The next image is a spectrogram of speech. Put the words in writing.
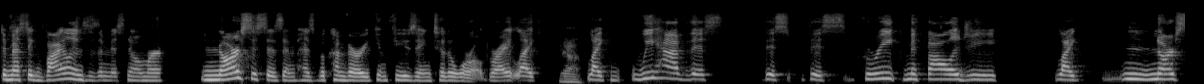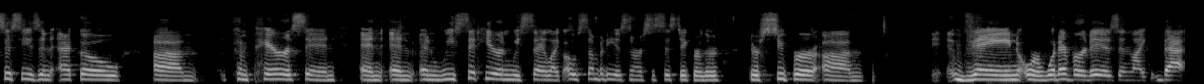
domestic violence is a misnomer narcissism has become very confusing to the world right? Like yeah. like we have this this this greek mythology like narcissus and echo um comparison. And and and we sit here and we say like oh somebody is narcissistic or they're they're super um vain or whatever it is. And like that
